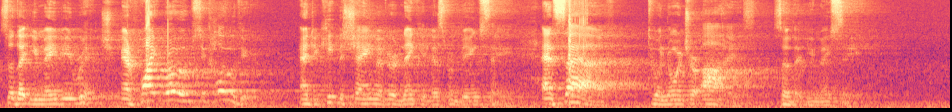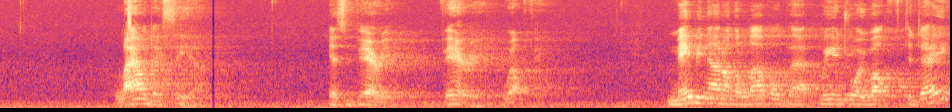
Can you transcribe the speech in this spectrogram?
so that you may be rich, and white robes to clothe you and to keep the shame of your nakedness from being seen, and salve to anoint your eyes so that you may see. Laodicea is very, very wealthy. Maybe not on the level that we enjoy wealth today,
